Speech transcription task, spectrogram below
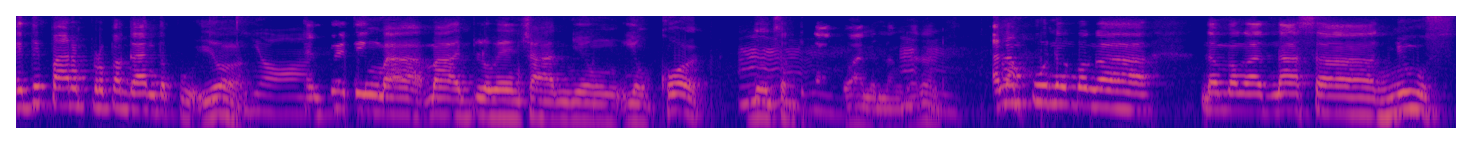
eh di parang propaganda po yun. Yun. And pwedeng ma, ma-influensyahan yung, yung court doon sa ginagawa nilang ganun. Alam po ng mga ng mga nasa news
